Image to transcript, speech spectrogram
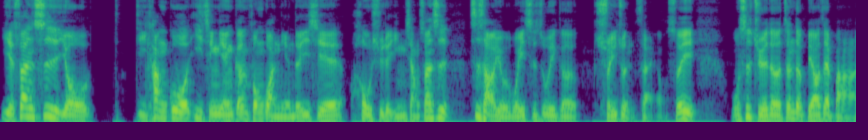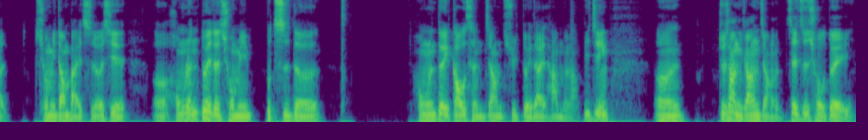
也算是有。抵抗过疫情年跟封管年的一些后续的影响，算是至少有维持住一个水准在哦，所以我是觉得真的不要再把球迷当白痴，而且呃红人队的球迷不值得红人队高层这样去对待他们啦，毕竟嗯、就像你刚刚讲的，这支球队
